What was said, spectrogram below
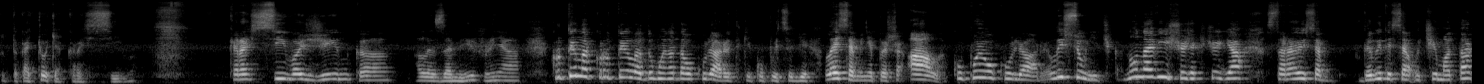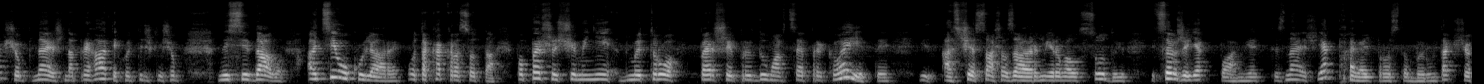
Тут така тьотя красива. Красива жінка, але заміжня. Крутила, крутила, думаю, треба окуляри такі купити собі. Леся мені пише: Алла, купи окуляри. Лисюнічка, ну навіщо, якщо я стараюся дивитися очима так, щоб знаєш, напрягати хоч трішки, щоб не сідало. А ці окуляри, отака красота. По-перше, що мені Дмитро перший придумав це приклеїти, а ще Саша заармірував содою. І це вже як пам'ять. Ти знаєш, як пам'ять просто беру. Так що,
